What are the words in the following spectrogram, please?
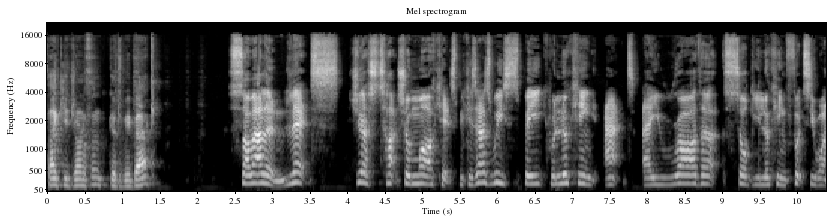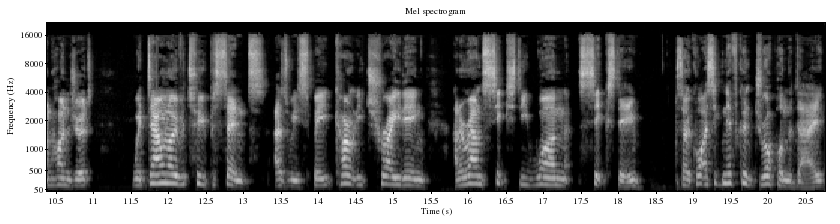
Thank you, Jonathan. Good to be back. So, Alan, let's just touch on markets because as we speak, we're looking at a rather soggy looking FTSE 100. We're down over 2% as we speak, currently trading at around 61.60. So quite a significant drop on the day.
